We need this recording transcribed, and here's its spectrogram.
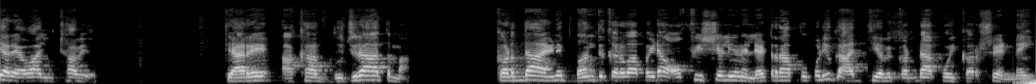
જ્યારે અવાજ ઉઠાવ્યો, ત્યારે આખા ગુજરાતમાં કડદા એને બંધ કરવા પડ્યા. ઓફિશિયલી એને લેટર આપવું પડ્યું કે આજથી હવે કડદા કોઈ કરશે નહીં.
